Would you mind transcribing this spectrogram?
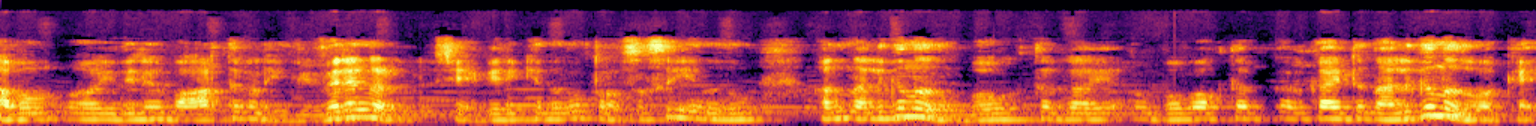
അപ്പം ഇതിന് വാർത്തകൾ വിവരങ്ങൾ ശേഖരിക്കുന്നതും പ്രോസസ്സ് ചെയ്യുന്നതും അത് നൽകുന്നതും ഉപഭോക്താക്ക ഉപഭോക്താക്കൾക്കായിട്ട് നൽകുന്നതും ഒക്കെ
